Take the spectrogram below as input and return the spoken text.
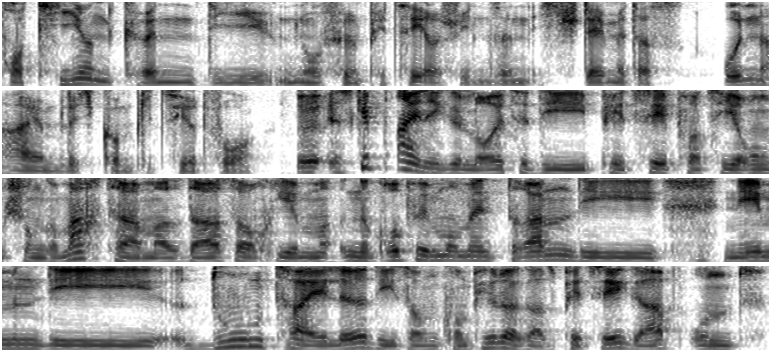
portieren können, die nur für den PC erschienen sind. Ich stelle mir das unheimlich kompliziert vor. Äh, es gibt einige Leute, die PC-Portierung schon gemacht haben. Also da ist auch eine Gruppe im Moment dran, die nehmen die Doom-Teile, die es auf dem Computer als PC gab, und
